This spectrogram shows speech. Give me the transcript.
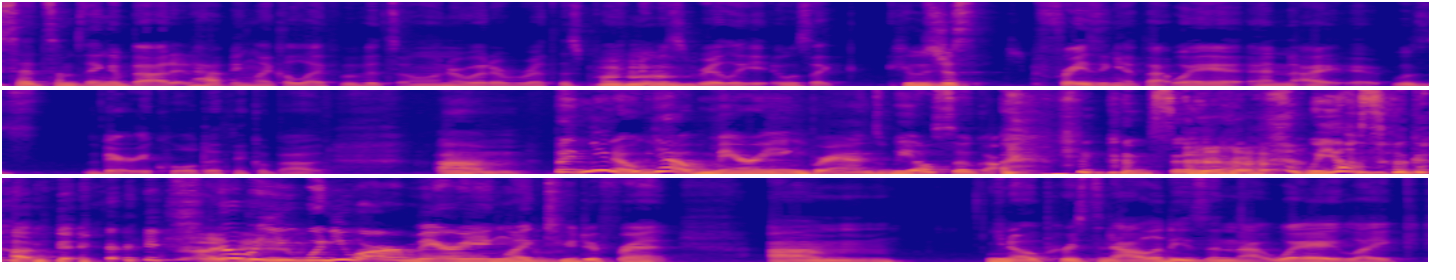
said something about it having like a life of its own or whatever at this point. And it was really, it was like, he was just phrasing it that way. And I, it was very cool to think about. Um, but you know, yeah, marrying brands. We also got. I'm so. We also got married. I no, but you when you are marrying like two different, um, you know, personalities in that way, like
